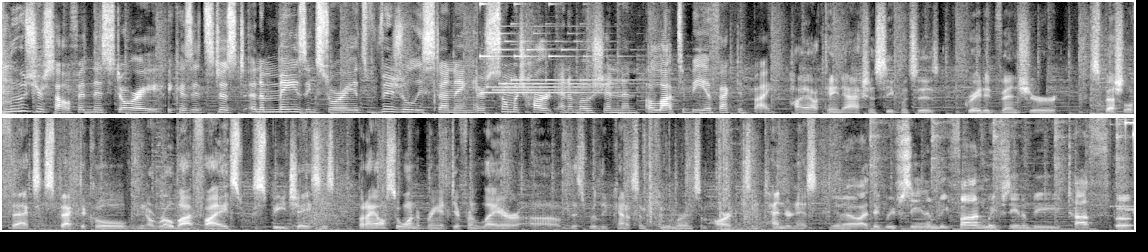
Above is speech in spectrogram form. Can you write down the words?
Lose yourself in this story because it's just an amazing story. It's visually stunning. There's so much heart and emotion and a lot to be affected by. High octane action sequences, great adventure, special effects, spectacle, you know, robot fights, speed chases. But I also wanted to bring a different layer of this really kind of some humor and some heart and some tenderness. You know, I think we've seen him be fun, we've seen him be tough, but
